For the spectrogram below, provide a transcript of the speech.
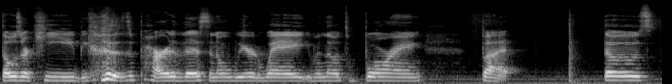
those are key because it's part of this in a weird way, even though it's boring. But those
